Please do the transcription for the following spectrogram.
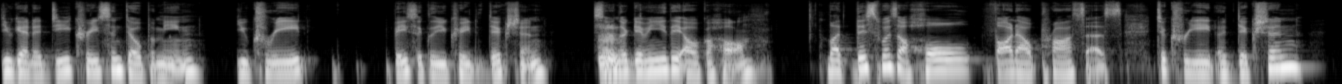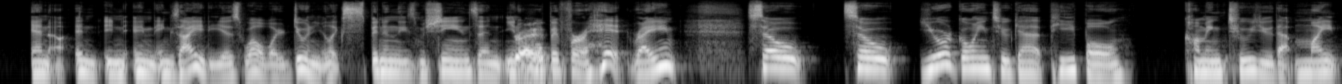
you get a decrease in dopamine. You create, basically, you create addiction. So mm. they're giving you the alcohol. But this was a whole thought out process to create addiction and, uh, and, and, and, anxiety as well while you're doing it. You're like spinning these machines and, you know, right. hoping for a hit, right? So, so you're going to get people coming to you that might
